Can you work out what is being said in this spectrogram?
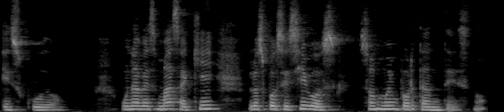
escudo. Una vez más, aquí los posesivos son muy importantes. ¿no?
